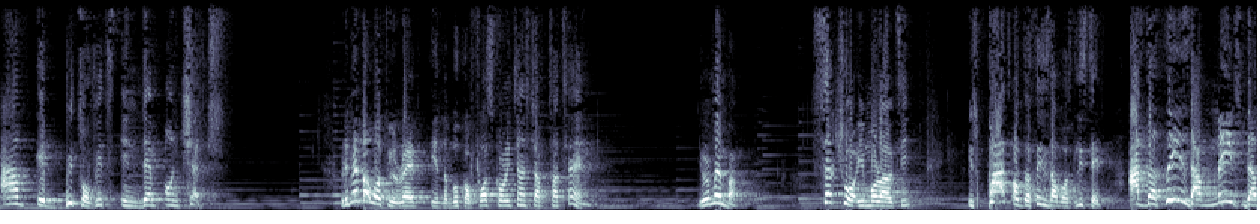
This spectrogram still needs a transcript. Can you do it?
have a bit of it in them unchecked. Remember what we read in the book of First Corinthians chapter 10. You remember? Sexual immorality is part of the things that was listed as the things that made the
